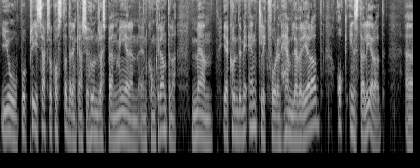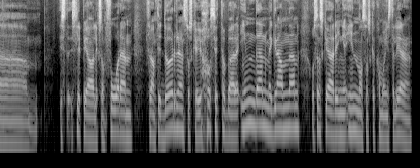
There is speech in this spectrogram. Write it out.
jo, på prisjakt så kostade den kanske 100 spänn mer än, än konkurrenterna. Men jag kunde med en klick få den hemlevererad och installerad. Um, slipper jag liksom få den fram till dörren så ska jag sitta och bära in den med grannen och sen ska jag ringa in någon som ska komma och installera den.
